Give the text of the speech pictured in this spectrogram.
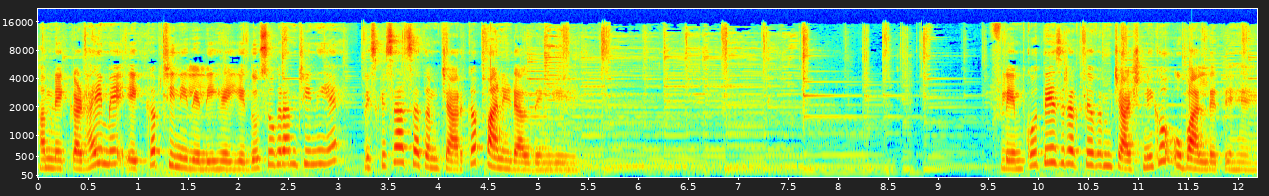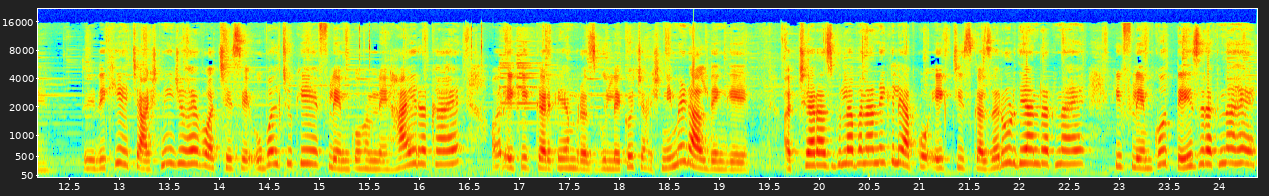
हमने कढ़ाई में एक कप चीनी ले ली है। ये 200 ग्राम चीनी है। इसके साथ साथ हम चार कप पानी डाल देंगे। फ्लेम को तेज रखते हुए हम चाशनी को उबाल लेते हैं। तो ये देखिए, चाशनी जो है वो अच्छे से उबल चुकी है। फ्लेम को हमने हाई रखा है और एक एक करके हम रसगुल्ले को चाशनी में डाल देंगे। अच्छा रसगुल्ला बनाने के लिए आपको एक चीज़ का ज़रूर ध्यान रखना है कि फ्लेम को तेज़ रखना है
